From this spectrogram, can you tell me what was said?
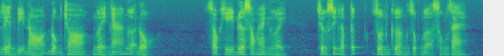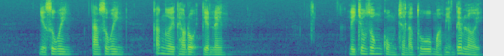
Liền bị nó đụng cho người ngã ngựa đổ. Sau khi đưa xong hai người Trường sinh lập tức run cương dục ngựa xông ra. Nhị sư huynh, tam sư huynh Các người theo đội tiến lên. Lý Trung Dung cùng Trần Lập Thu mở miệng tiếp lời.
